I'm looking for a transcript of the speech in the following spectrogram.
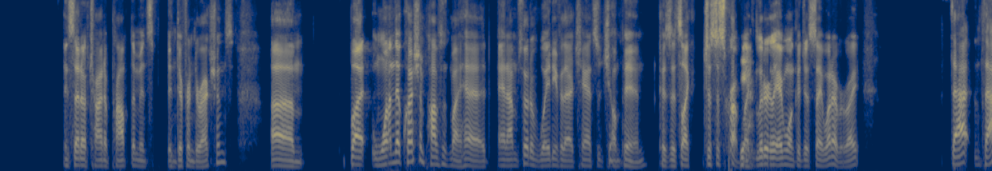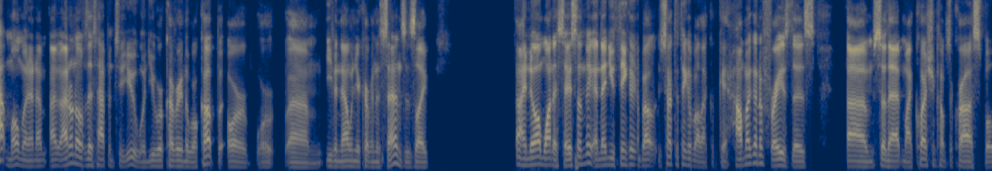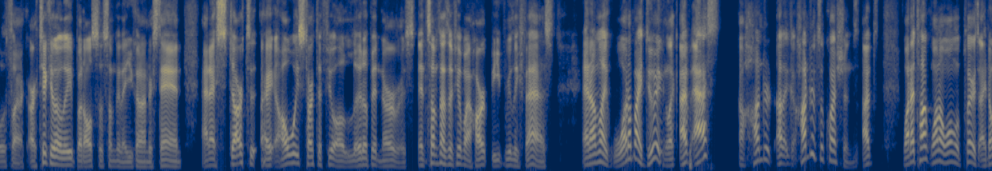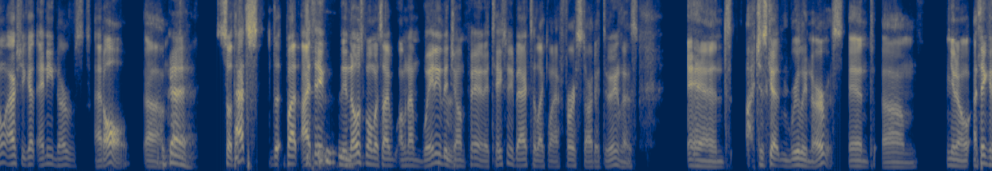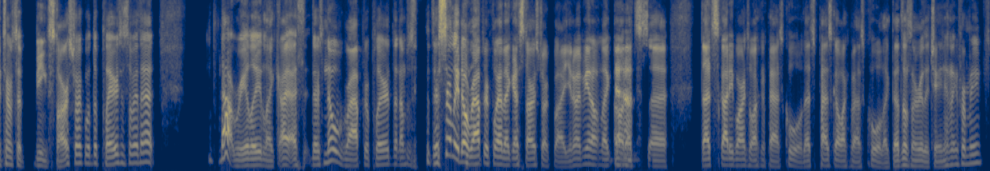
instead of trying to prompt them in, in different directions. Um, but when the question pops into my head and I'm sort of waiting for that chance to jump in because it's like just a scrum, yeah. like literally everyone could just say whatever, right? That that moment, and I'm, I don't know if this happened to you when you were covering the World Cup or or um, even now when you're covering the Sens, is like I know I want to say something, and then you think about you start to think about like, okay, how am I going to phrase this um, so that my question comes across both like articulately, but also something that you can understand. And I start to, I always start to feel a little bit nervous, and sometimes I feel my heart beat really fast, and I'm like, what am I doing? Like I've asked a hundred, like hundreds of questions. I when I talk one on one with players, I don't actually get any nerves at all. Um, okay. So that's, the, but I think in those moments, I when I'm waiting to jump in, it takes me back to like when I first started doing this, and I just get really nervous, and um, you know, I think in terms of being starstruck with the players and stuff like that, not really. Like I, I there's no Raptor player that I'm. There's certainly no Raptor player that gets starstruck by. You know what I mean? I'm like, oh, that's uh, that's Scottie Barnes walking past, cool. That's Pascal walking past, cool. Like that doesn't really change anything for me.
